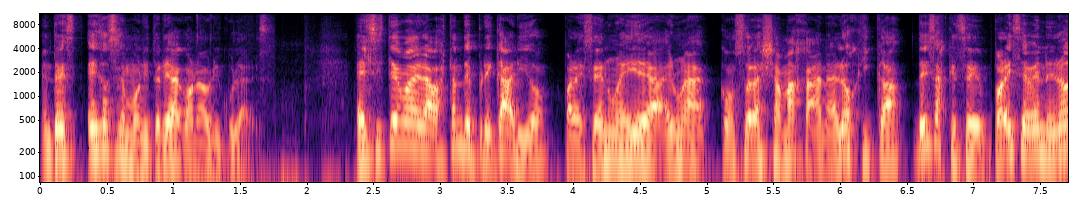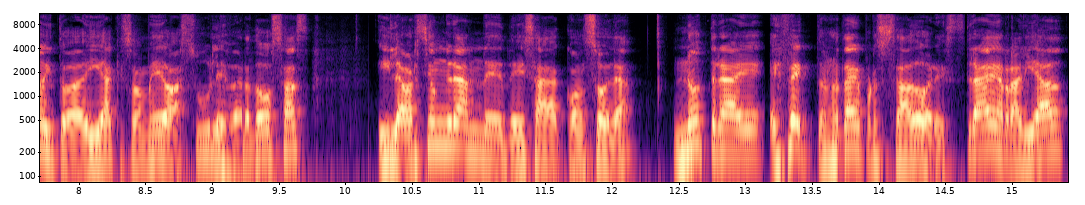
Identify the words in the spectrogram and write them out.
Entonces eso se monitorea con auriculares. El sistema era bastante precario, para que se den una idea, era una consola Yamaha analógica, de esas que se, por ahí se venden hoy todavía, que son medio azules, verdosas. Y la versión grande de esa consola no trae efectos, no trae procesadores. Trae en realidad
